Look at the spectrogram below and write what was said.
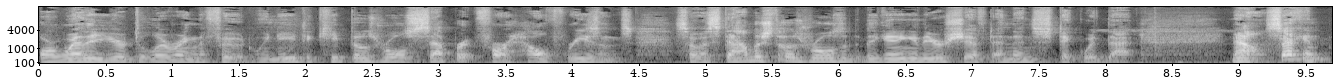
or whether you're delivering the food. We need to keep those roles separate for health reasons. So establish those roles at the beginning of your shift and then stick with that. Now, second,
